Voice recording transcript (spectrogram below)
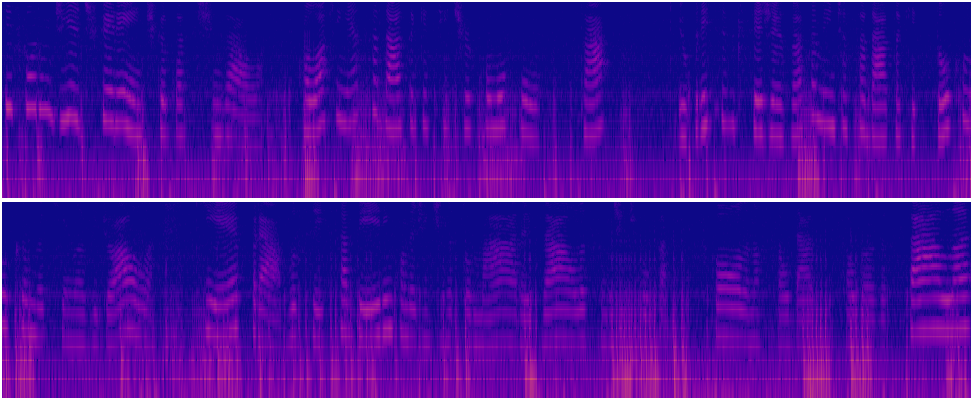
se for um dia diferente que eu tô assistindo a aula? Coloquem essa data que a teacher colocou, tá? Eu preciso que seja exatamente essa data que tô colocando aqui na videoaula, que é para vocês saberem quando a gente retomar as aulas, quando a gente voltar para a escola, nossa saudosa, saudosa sala.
